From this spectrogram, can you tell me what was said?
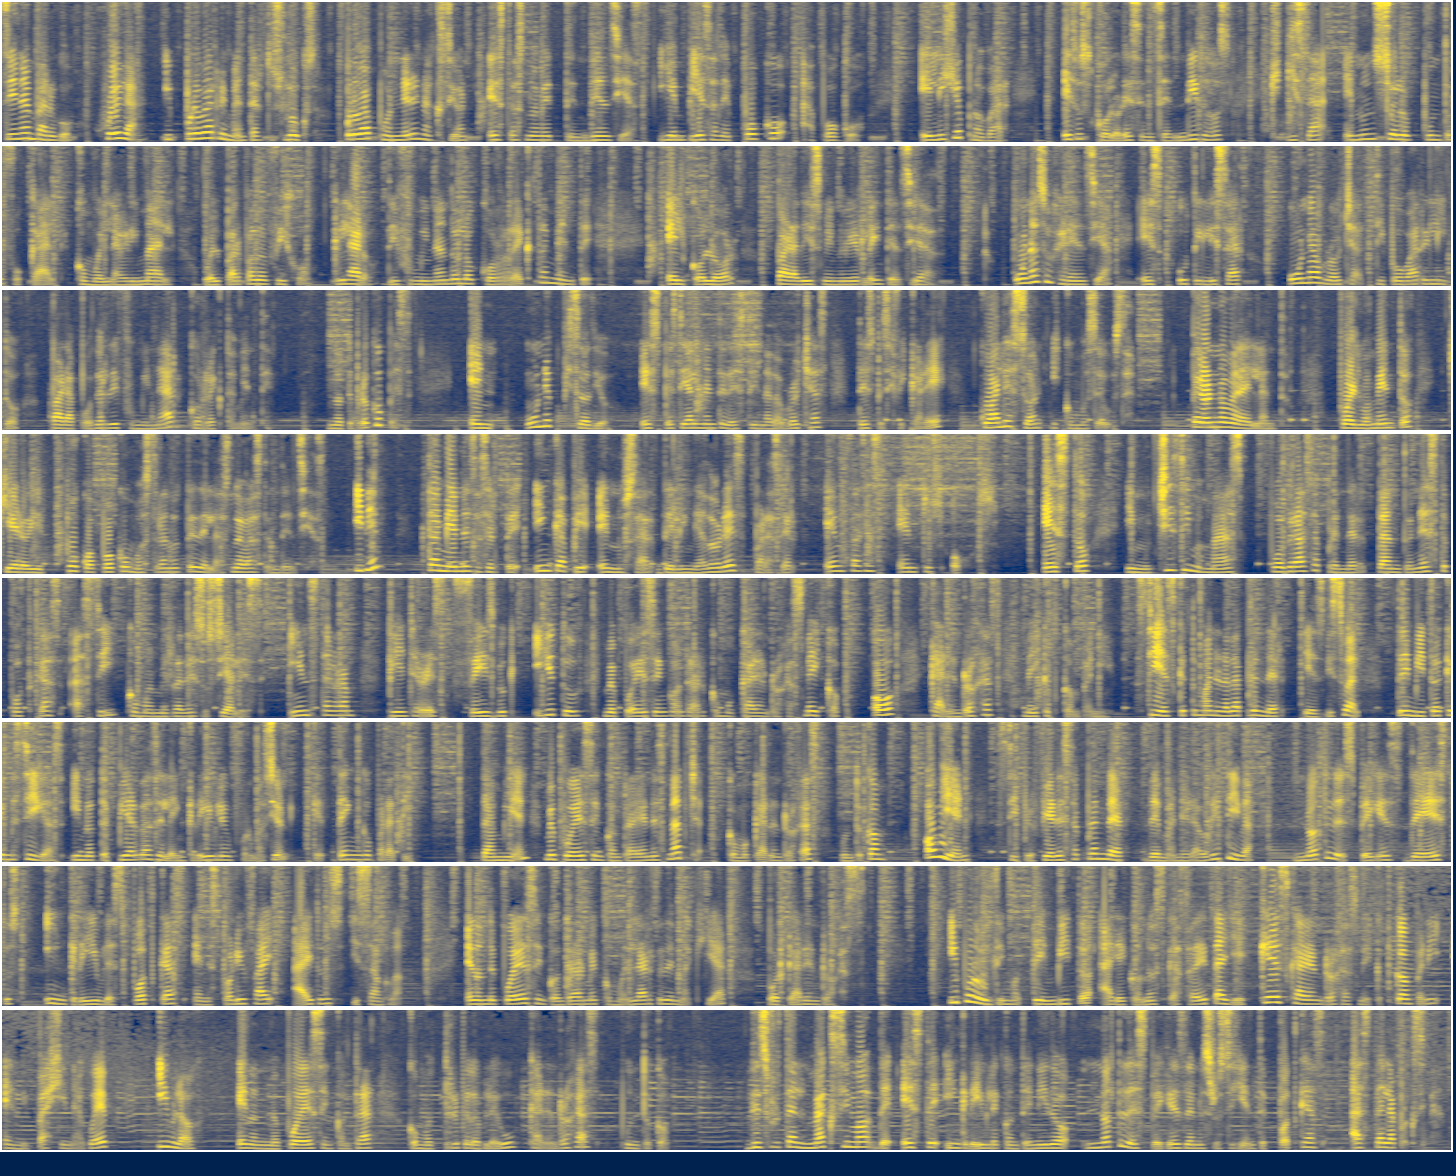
Sin embargo, juega y prueba a reinventar tus looks, Prueba a poner en acción estas nueve tendencias y empieza de poco a poco. Elige probar esos colores encendidos que quizá en un solo punto focal, como el lagrimal o el párpado fijo, claro, difuminándolo correctamente, el color para disminuir la intensidad. Una sugerencia es utilizar una brocha tipo barrilito para poder difuminar correctamente. No te preocupes, en un episodio especialmente destinado a brochas te especificaré cuáles son y cómo se usan. Pero no me adelanto, por el momento quiero ir poco a poco mostrándote de las nuevas tendencias. Y bien, también es hacerte hincapié en usar delineadores para hacer énfasis en tus ojos. Esto y muchísimo más podrás aprender tanto en este podcast así como en mis redes sociales. Instagram, Pinterest, Facebook y YouTube me puedes encontrar como Karen Rojas Makeup o Karen Rojas Makeup Company. Si es que tu manera de aprender es visual, te invito a que me sigas y no te pierdas de la increíble información que tengo para ti. También me puedes encontrar en Snapchat como karenrojas.com. O bien, si prefieres aprender de manera auditiva, no te despegues de estos increíbles podcasts en Spotify, iTunes y SoundCloud, en donde puedes encontrarme como el arte de maquillar por Karen Rojas. Y por último, te invito a que conozcas a detalle qué es Karen Rojas Makeup Company en mi página web y blog, en donde me puedes encontrar como www.karenrojas.com. Disfruta al máximo de este increíble contenido, no te despegues de nuestro siguiente podcast, hasta la próxima.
